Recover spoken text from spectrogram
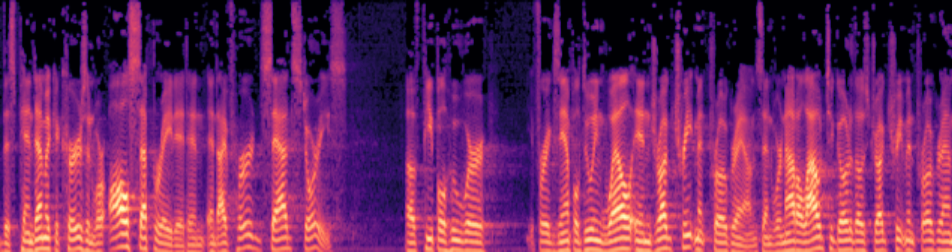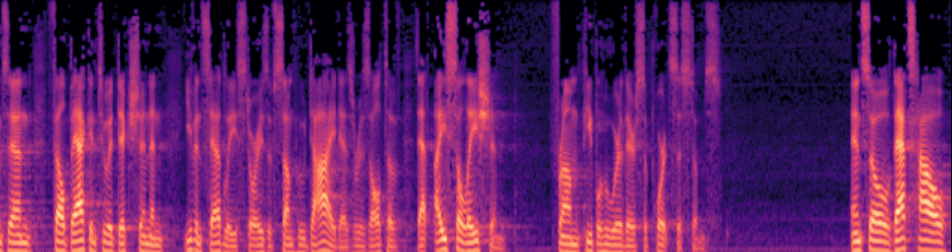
this pandemic occurs and we're all separated. And, and I've heard sad stories of people who were for example, doing well in drug treatment programs and were not allowed to go to those drug treatment programs and fell back into addiction, and even sadly, stories of some who died as a result of that isolation from people who were their support systems. And so that's how,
